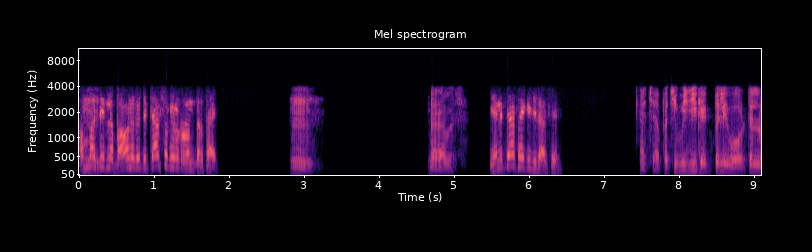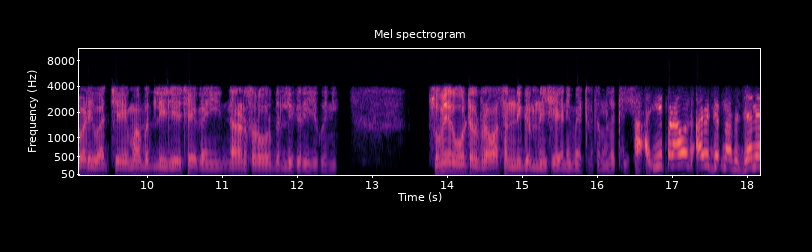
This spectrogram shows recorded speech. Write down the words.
અંબાજી એટલે ભાવનગર ચારસો કિલોમીટર અંતર થાય. હમ. બરાબર છે. એને ત્યાં ફેંકી દીધા છે. અચ્છા પછી બીજી કંઈક પેલી હોટેલ વાળી વાત છે એમાં બદલી જે છે કઈ નારાયણ સરોવર બદલી કરી છે કોઈની? સુમેર હોટલ પ્રવાસન નિગમની છે એની મેટર તમે લખી છે. એ પણ આવો આવી જ ઘટના છે. જેને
